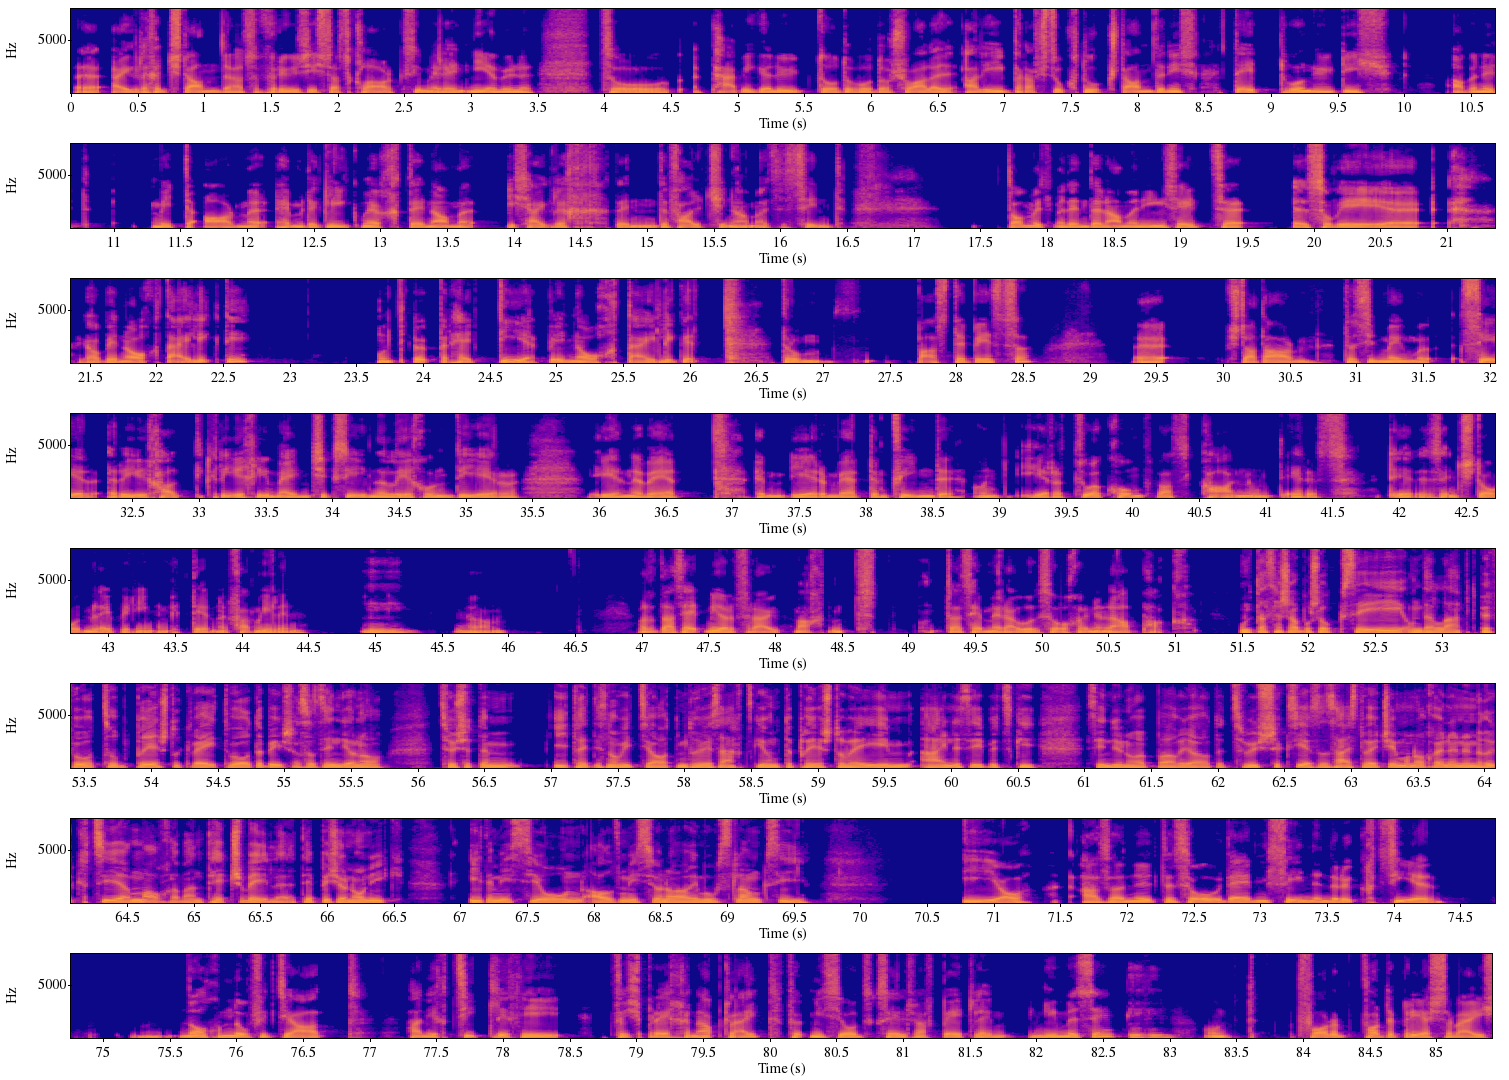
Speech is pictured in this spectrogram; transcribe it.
äh, eigentlich entstanden. Also für uns ist das klar gewesen. Wir haben nie wollen so päbige Leute oder wo da schon alle, alle Infrastruktur gestanden ist. Dort, wo nichts ist, aber nicht mit den Armen, haben wir dann gleich gemerkt, der Name ist eigentlich dann der falsche Name. Das sind, da müssen wir dann den Namen einsetzen, äh, so wie, äh, ja, Benachteiligte. Und jemand hat die benachteiligt. Darum passt der besser. Äh, statt arm. Das sind manchmal sehr reichhaltig reiche Menschen innerlich und ihr, ihren Wert, ähm, ihrem Wertempfinden und ihrer Zukunft, was sie kann und ihres, ihres Entstehen im Leben mit ihren Familien. Mhm. Ja. Also das hat mir Freude gemacht und, und das haben wir auch so können anpacken. Und das hast du aber schon gesehen und erlebt, bevor du zum Priester gewählt worden bist. Also sind ja noch zwischen dem Eintritt ins Noviziat im 63 und der Priesterweihe im 71 sind ja noch ein paar Jahre dazwischen gewesen. Also das heisst, du hättest immer noch einen Rückzieher machen wenn du hättest wählen. Dort bist du ja noch nicht in der Mission als Missionar im Ausland gewesen. Ja, also nicht so in dem Sinne ein Rückzieher. Nach dem Noviziat habe ich zeitliche Versprechen abgeleitet für die Missionsgesellschaft Bethlehem in Nimmersee. Mhm. Und vor, vor der Priesterweihe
